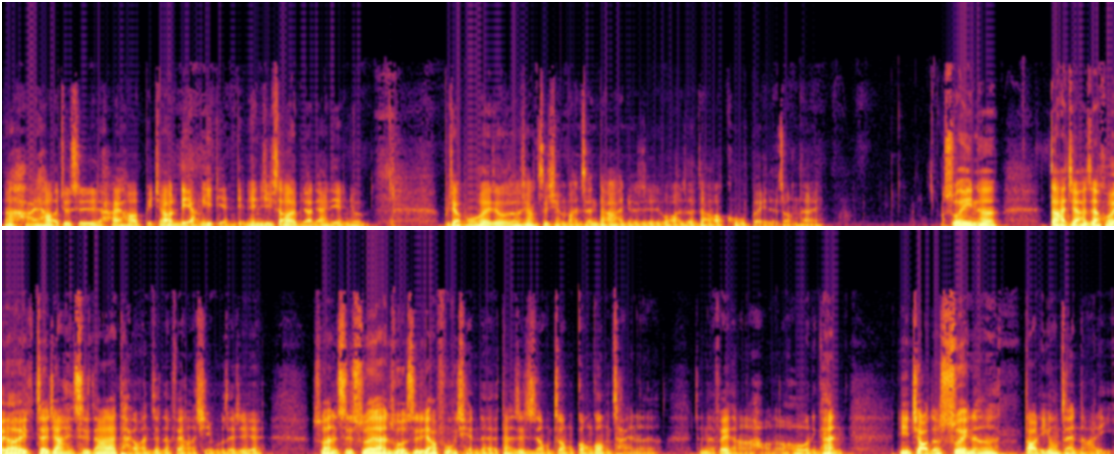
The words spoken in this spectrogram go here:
那还好，就是还好比较凉一点点，天气稍微比较凉一点，就比较不会就是说像之前满身大汗，就是哇热到哭北的状态。所以呢，大家再回到再讲一次，大家在台湾真的非常幸福，这些。算是虽然说是要付钱的，但是这种这种公共财呢，真的非常的好。然后你看，你缴的税呢，到底用在哪里？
